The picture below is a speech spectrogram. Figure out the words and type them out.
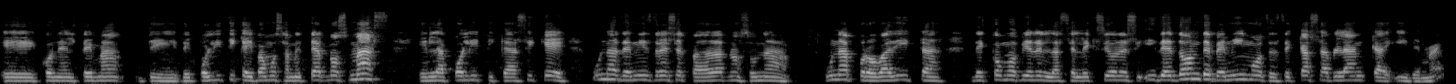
eh, con el tema de, de política y vamos a meternos más en la política. Así que una Denise Dressel para darnos una, una probadita de cómo vienen las elecciones y de dónde venimos desde Casa Blanca y demás,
